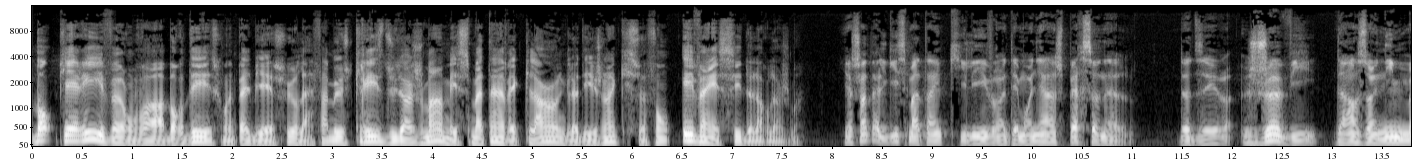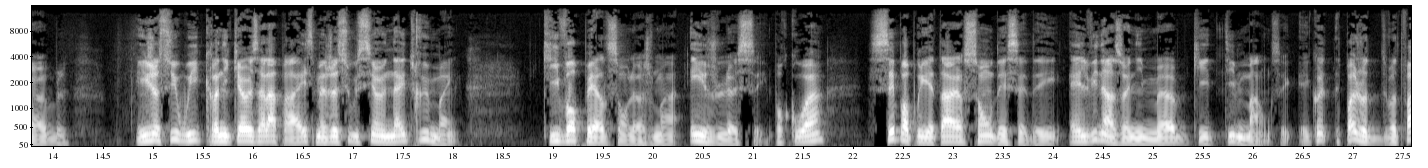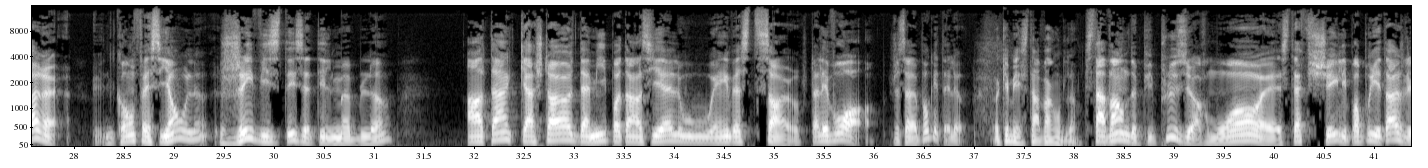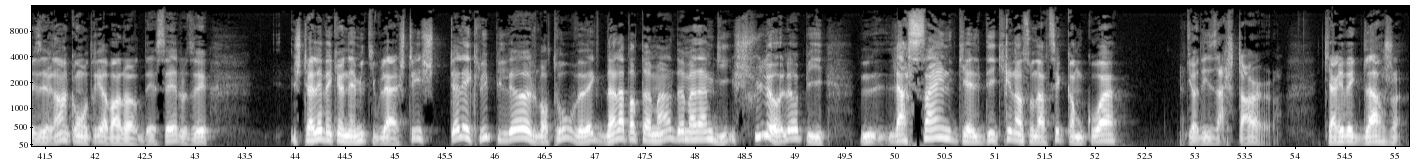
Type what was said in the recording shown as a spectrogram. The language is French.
Bon, Pierre-Yves, on va aborder ce qu'on appelle bien sûr la fameuse crise du logement, mais ce matin avec l'angle des gens qui se font évincer de leur logement. Il y a Chantal Guy ce matin qui livre un témoignage personnel de dire Je vis dans un immeuble et je suis, oui, chroniqueuse à la presse, mais je suis aussi un être humain qui va perdre son logement et je le sais. Pourquoi? Ses propriétaires sont décédés. Elle vit dans un immeuble qui est immense. Écoute, pas, je vais te faire une confession. Là. J'ai visité cet immeuble-là en tant qu'acheteur d'amis potentiels ou investisseurs. Je suis allé voir. Je savais pas qu'elle était là. OK, mais c'est à vendre, là. C'est à vendre depuis plusieurs mois. Euh, c'est affiché. Les propriétaires, je les ai rencontrés avant leur décès. Je veux dire, j'étais allé avec un ami qui voulait acheter. J'étais allé avec lui, puis là, je me retrouve avec dans l'appartement de Madame Guy. Je suis là, là, puis la scène qu'elle décrit dans son article comme quoi il y a des acheteurs qui arrivent avec de l'argent,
